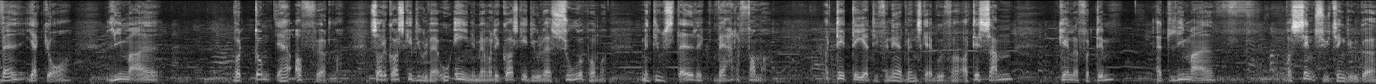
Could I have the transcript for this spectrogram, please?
hvad jeg gjorde, lige meget, hvor dumt jeg har opført mig, så er det godt ske, at de vil være uenige med mig. Det er godt ske, at de vil være sure på mig. Men de vil stadigvæk være der for mig. Og det er det, jeg definerer et venskab ud for. Og det samme gælder for dem, at lige meget, hvor sindssyge ting de vil gøre,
